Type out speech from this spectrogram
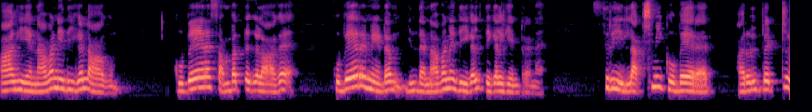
ஆகிய நவநிதிகள் ஆகும். குபேர சம்பத்துகளாக குபேரனிடம் இந்த நவநிதிகள் திகழ்கின்றன. ஸ்ரீ லக்ஷ்மி குபேரர். அருள் பெற்று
